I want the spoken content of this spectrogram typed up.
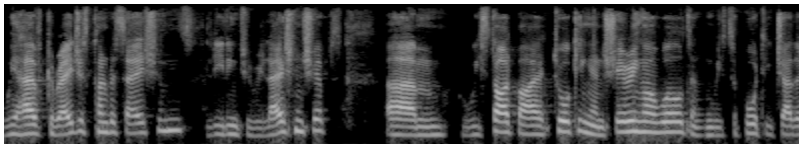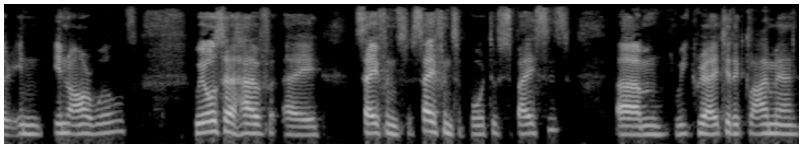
we have courageous conversations leading to relationships. Um, we start by talking and sharing our worlds, and we support each other in in our worlds. We also have a safe and safe and supportive spaces. Um, we created a climate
